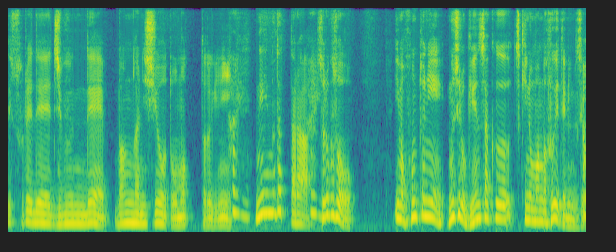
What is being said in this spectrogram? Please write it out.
でそれで自分で漫画にしようと思った時に、はい。ネームだったらはい。それこそ今本当にむしろ原作付きの漫画増えてるんですよ。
